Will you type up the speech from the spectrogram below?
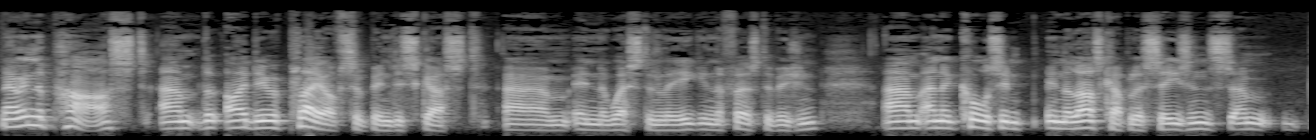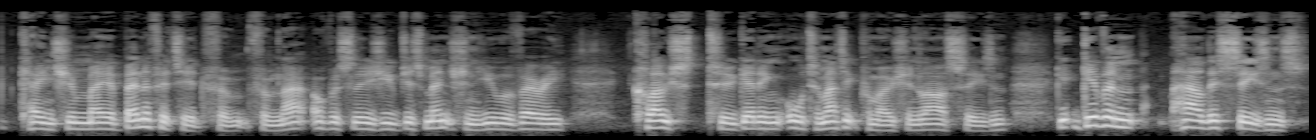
Now, in the past, um, the idea of playoffs have been discussed um, in the Western League, in the First Division. Um, and of course, in, in the last couple of seasons, um, Keynsham may have benefited from, from that. Obviously, as you've just mentioned, you were very close to getting automatic promotion last season. G- given how this season's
